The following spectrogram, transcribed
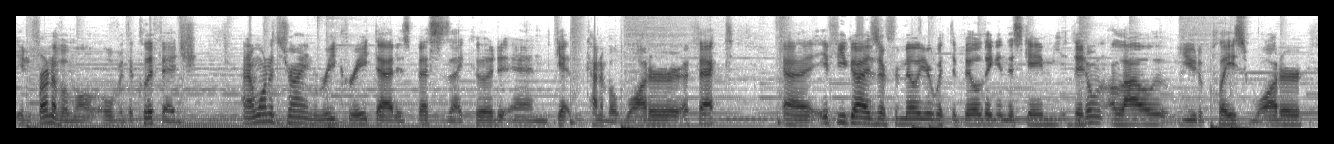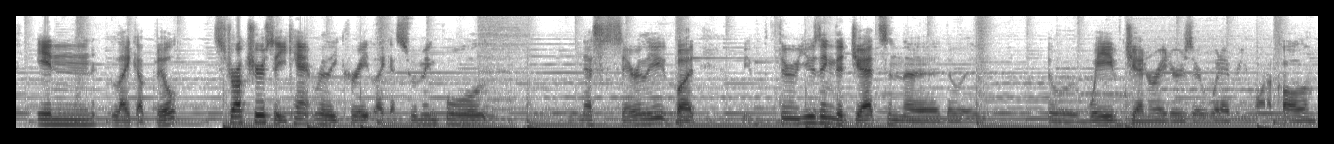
in front of them all over the cliff edge and i wanted to try and recreate that as best as i could and get kind of a water effect uh, if you guys are familiar with the building in this game they don't allow you to place water in like a built structure so you can't really create like a swimming pool necessarily but through using the jets and the, the the wave generators or whatever you want to call them,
